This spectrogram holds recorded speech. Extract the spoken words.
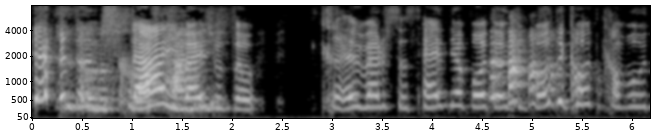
so ein ein Stein, weißt du, so. Werfst so das Handy am Boden und der Boden geht kaputt.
